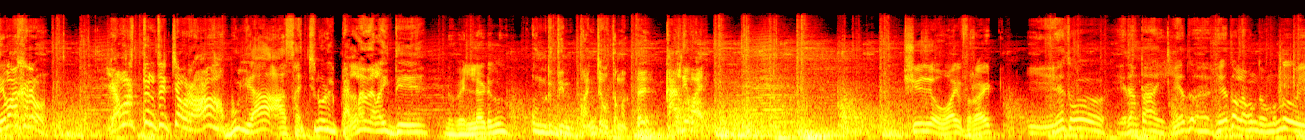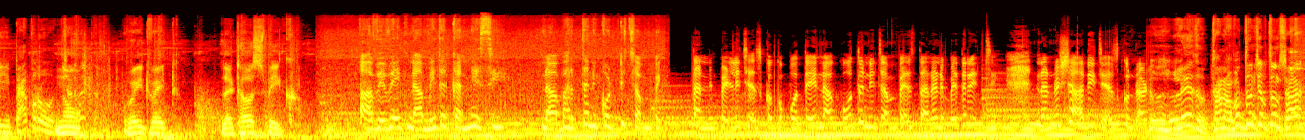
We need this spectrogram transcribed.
దివాకరం! ఎవరితో తెచ్చావురా? అమూల్య ఆ సచ్చినోడికి పెళ్ళం ఎలా ఇద్ది నువ్వు వెళ్ళడుగు ఉండి దీన్ని పని చెబుతున్నా యువర్ వైఫ్ రైట్ ఏదో ఇదంతా ఏదో ఏదోలా ఉంది ముందు ఈ paper no wait wait let her speak ఆ వివేక్ నా మీద కన్నేసి నా భర్తని కొట్టి చంపి తన్ని పెళ్ళి చేసుకోకపోతే నా కూతుర్ని చంపేస్తానని బెదిరించి నన్ను షాదీ చేసుకున్నాడు. లేదు తను అబద్ధం చెప్తుంది సార్.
